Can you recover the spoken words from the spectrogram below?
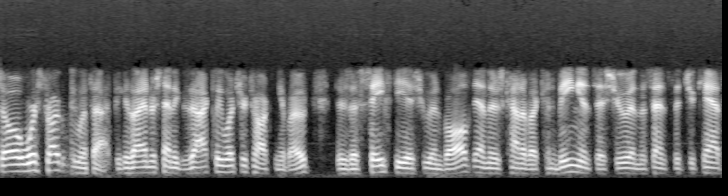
So we're struggling with that because I understand exactly what you're talking about. There's a safety issue involved, and there's kind of a convenience issue in the sense that you can't,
